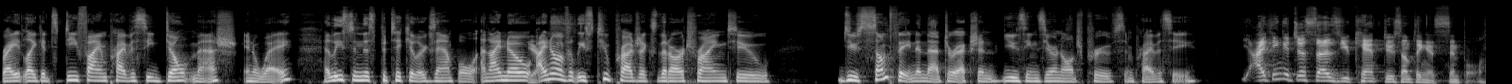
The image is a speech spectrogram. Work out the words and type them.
Right? Like it's DeFi and privacy don't mesh in a way, at least in this particular example. And I know yes. I know of at least two projects that are trying to do something in that direction using zero knowledge proofs and privacy. Yeah, I think it just says you can't do something as simple.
